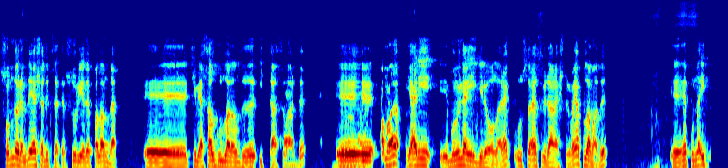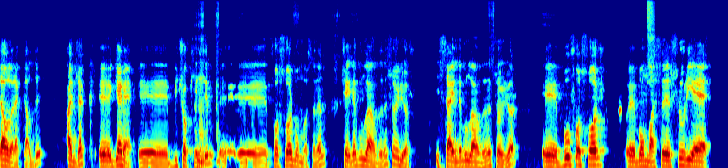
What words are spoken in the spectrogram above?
son dönemde yaşadık zaten. Suriye'de falan da e, kimyasal kullanıldığı iddiası vardı. E, ama yani e, bununla ilgili olarak uluslararası bir araştırma yapılamadı. E, hep bunlar iddia olarak kaldı. Ancak e, gene e, birçok kesim e, e, fosfor bombasının şeyde kullanıldığını söylüyor. İsrail'de kullanıldığını söylüyor. E, bu fosfor e, bombası Suriye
